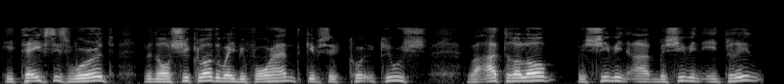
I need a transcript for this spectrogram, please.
he takes his word, the way beforehand, gives a kush, va'atralo, b'shivin uh, itrin,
